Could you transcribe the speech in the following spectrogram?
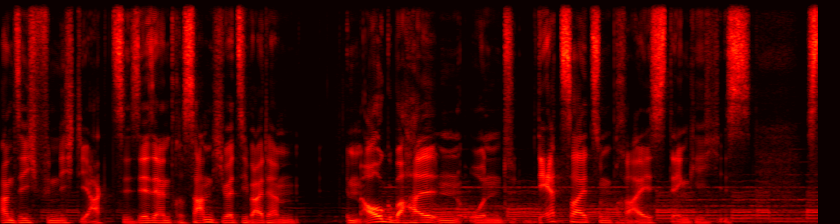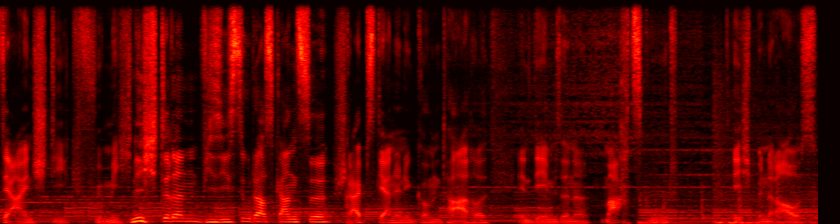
an sich finde ich die Aktie sehr, sehr interessant. Ich werde sie weiter im, im Auge behalten und derzeit zum Preis, denke ich, ist, ist der Einstieg für mich nicht drin. Wie siehst du das Ganze? Schreib es gerne in die Kommentare. In dem Sinne, macht's gut. Ich bin raus.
